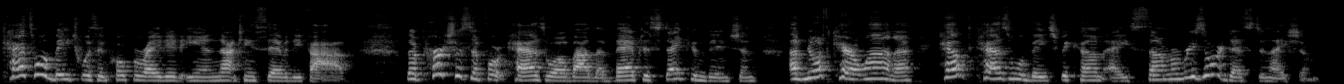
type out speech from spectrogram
Caswell Beach was incorporated in 1975. The purchase of Fort Caswell by the Baptist State Convention of North Carolina helped Caswell Beach become a summer resort destination.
